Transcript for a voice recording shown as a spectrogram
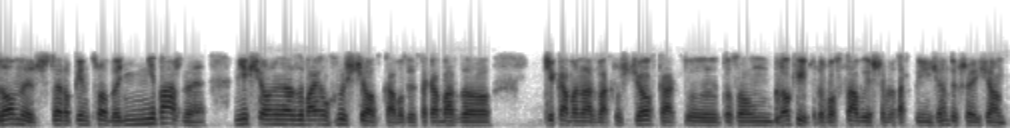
domy czteropiętrowe, nieważne, niech się one nazywają chruściowka, bo to jest taka bardzo ciekawa nazwa Chruściowka, to są bloki, które powstały jeszcze w latach 50., 60.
